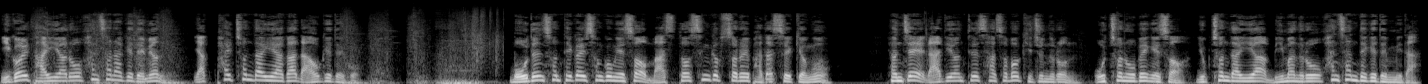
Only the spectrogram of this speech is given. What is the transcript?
이걸 다이아로 환산하게 되면 약8,000 다이아가 나오게 되고 모든 선택을 성공해서 마스터 승급서를 받았을 경우 현재 라디언트 4서버 기준으론 5,500에서 6,000 다이아 미만으로 환산되게 됩니다.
